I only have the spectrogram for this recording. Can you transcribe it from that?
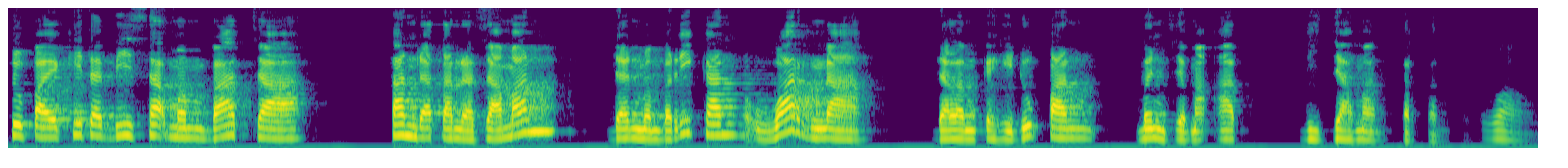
supaya kita bisa membaca tanda-tanda zaman dan memberikan warna dalam kehidupan menjemaat di zaman tertentu. Wow.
